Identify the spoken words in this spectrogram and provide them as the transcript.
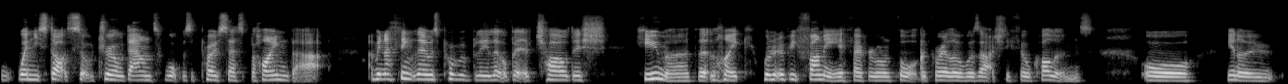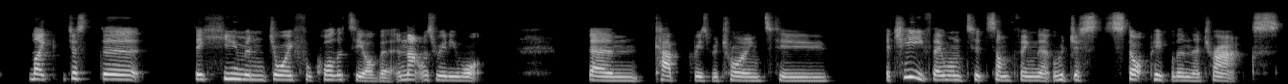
when you start to sort of drill down to what was the process behind that, I mean, I think there was probably a little bit of childish humor that, like, wouldn't it be funny if everyone thought the gorilla was actually Phil Collins, or you know, like just the the human joyful quality of it, and that was really what um, Cadbury's were trying to achieve. They wanted something that would just stop people in their tracks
